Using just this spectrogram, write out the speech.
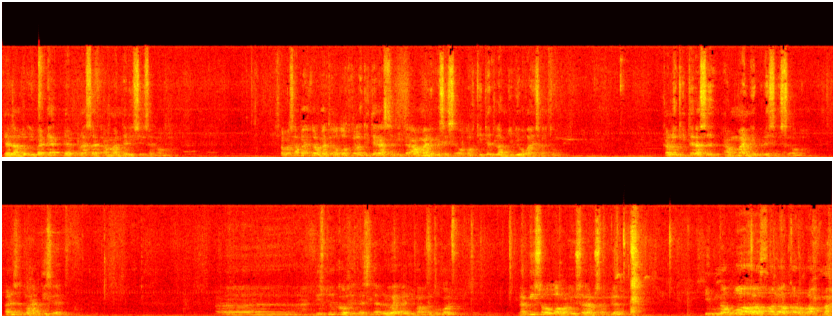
dalam beribadat dan perasaan aman dari siksa Allah? Sahabat-sahabat yang dirahmati Allah, kalau kita rasa kita aman daripada siksa Allah, kita telah menjadi orang yang sangat tua. Kalau kita rasa aman daripada siksa Allah, ada satu hadis ya. Uh, hadis tu kalau saya tak silap riwayat Al-Imam Al-Bukhari. Nabi sallallahu alaihi wasallam sabda, "Inna Allah khalaqar rahmah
